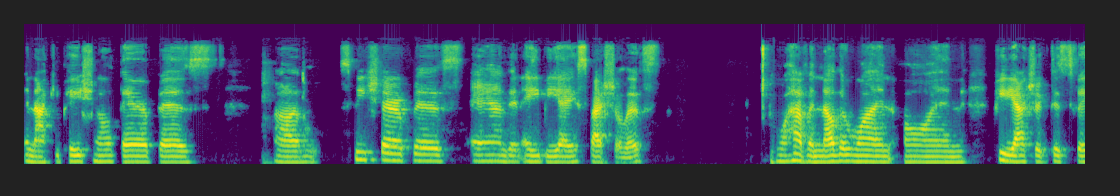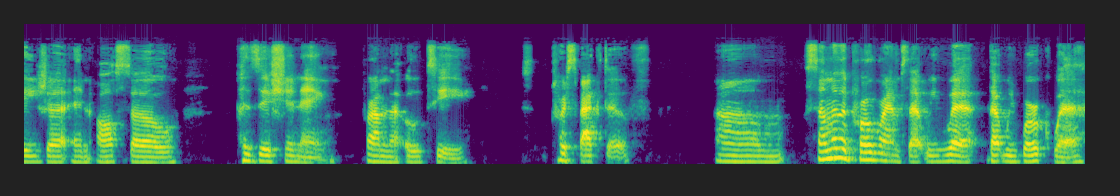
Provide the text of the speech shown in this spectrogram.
an occupational therapist, um, speech therapist, and an ABA specialist. We'll have another one on pediatric dysphagia and also positioning from the OT perspective. Um, some of the programs that we with that we work with,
